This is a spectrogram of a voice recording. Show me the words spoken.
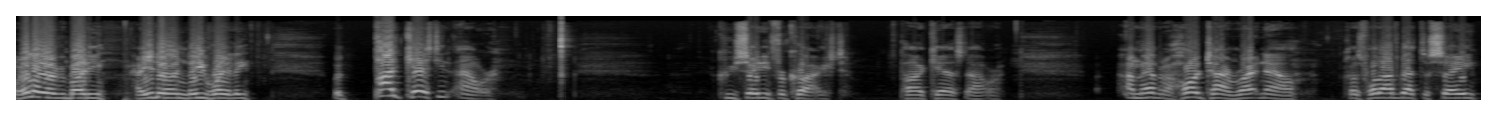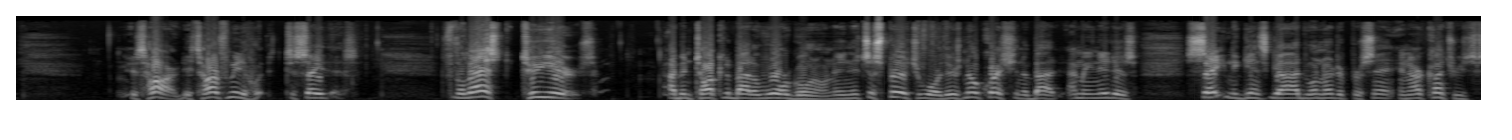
Well, hello everybody. How you doing? Lee Whaley with Podcasting Hour. Crusading for Christ Podcast Hour. I'm having a hard time right now because what I've got to say is hard. It's hard for me to, to say this. For the last two years, I've been talking about a war going on, and it's a spiritual war. There's no question about it. I mean, it is Satan against God 100%, and our country's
